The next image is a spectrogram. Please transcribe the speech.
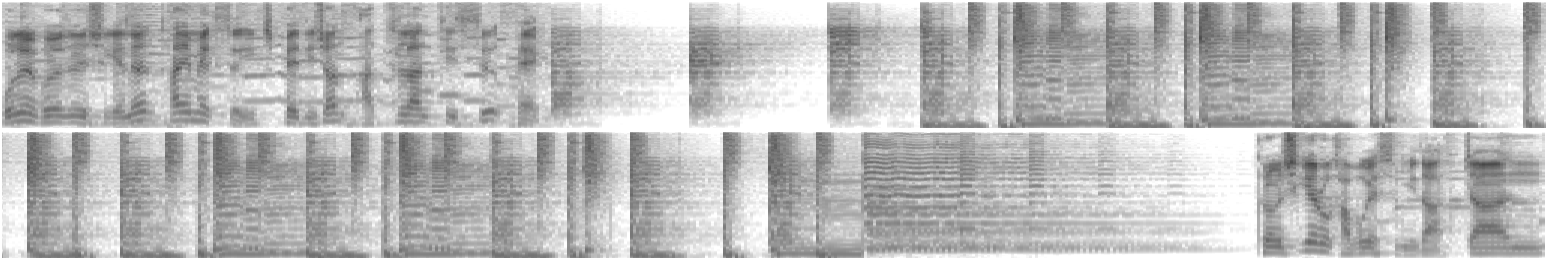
오늘 보여드릴 시계는 타이맥스 익스페디션 아틀란티스 100 그럼 시계로 가보겠습니다. 짠!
